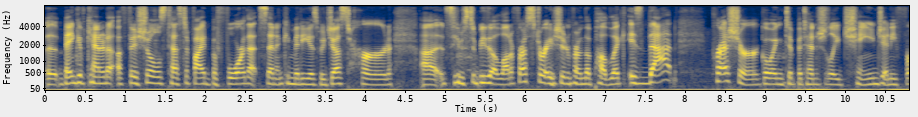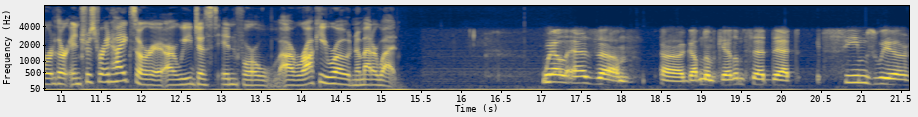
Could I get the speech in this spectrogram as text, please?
uh, Bank of Canada officials testified before that Senate committee, as we just heard. Uh, it seems to be a lot of frustration from the public. Is that pressure going to potentially change any further interest rate hikes, or are we just in for a rocky road no matter what? Well, as um, uh, Governor Macklem said, that it seems we're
